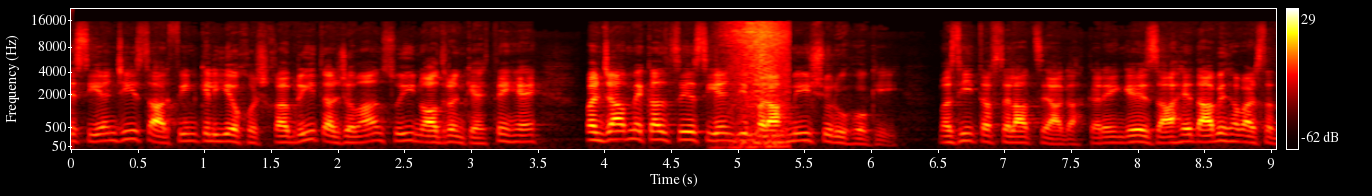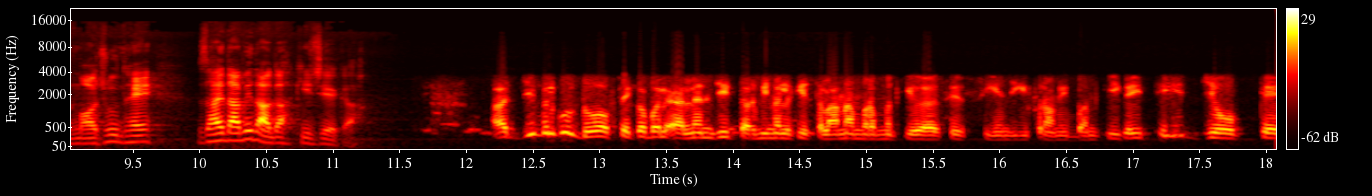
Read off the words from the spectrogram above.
सी एन जी सार्फिन के लिए खुशखबरी तर्जमान सुई नॉर्दर्न कहते हैं, पंजाब में कल से सी एन जी फराहमी शुरू होगी। मजीद तफसलत से आगाह करेंगे। जाहिद आबिद हमारे साथ मौजूद हैं। जाहिद आबिद, आगाह कीजिएगा। जी, बिल्कुल, दो हफ़्ते कबल एलएनजी टर्मिनल की सालाना मरम्मत की वजह से सीएनजी की फरहमी बंद की गई थी, जो कि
